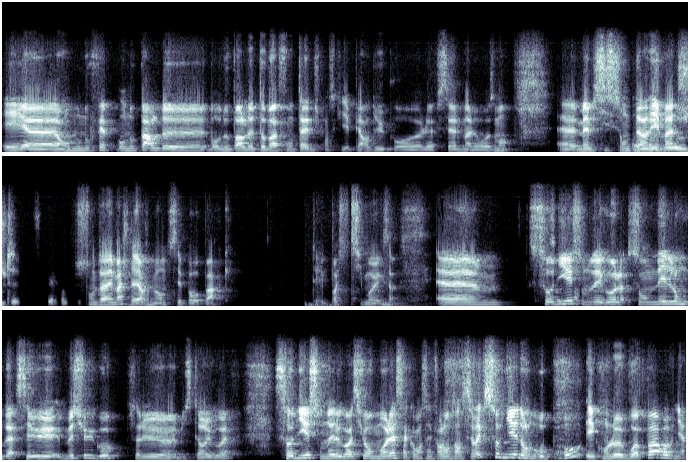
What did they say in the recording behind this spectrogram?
Et euh, on nous fait, on nous parle de, bon, on nous parle de Thomas Fontaine, je pense qu'il est perdu pour euh, le FCL malheureusement. Euh, même si son dernier on match, son dernier match d'ailleurs, je me demande si c'est pas au parc. T'es pas si mauvais que ça. Saunier, son, son élonga... C'est Monsieur Hugo. Salut, euh, Mister Hugo F. Saunier, son élongation au mollet, ça commence à faire longtemps. C'est vrai que Saunier est dans le groupe pro et qu'on le voit pas revenir.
